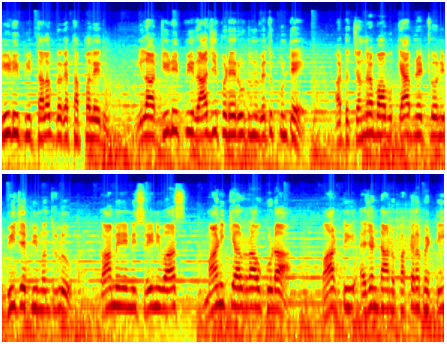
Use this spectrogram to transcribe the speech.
టీడీపీ తలొగ్గక తప్పలేదు. ఇలా టీడీపీ రాజీ పడే రూటును వెతుక్కుంటే అటు చంద్రబాబు క్యాబినెట్లోని బీజేపీ మంత్రులు కామినేని శ్రీనివాస్ మాణిక్యాలరావు కూడా పార్టీ ఎజెండాను పక్కన పెట్టి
